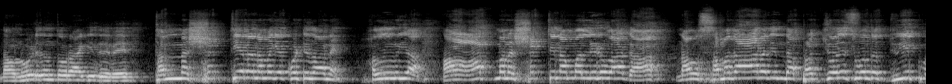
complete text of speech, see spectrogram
ನಾವು ನೋಡಿದಂಥವರಾಗಿದ್ದೇವೆ ತನ್ನ ಶಕ್ತಿಯನ್ನು ನಮಗೆ ಕೊಟ್ಟಿದ್ದಾನೆ. ಅಲ್ಲಿಯ ಆ ಆತ್ಮನ ಶಕ್ತಿ ನಮ್ಮಲ್ಲಿರುವಾಗ ನಾವು ಸಮಾಧಾನದಿಂದ ಪ್ರಜ್ವಲಿಸುವಂಥ ದ್ವೀಪ,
